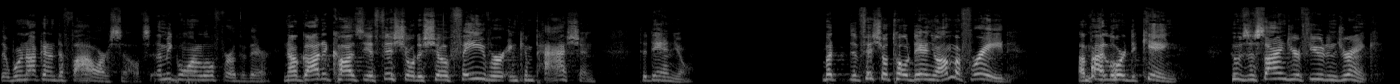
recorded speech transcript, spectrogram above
that we're not going to defile ourselves. Let me go on a little further there. Now, God had caused the official to show favor and compassion to Daniel. But the official told Daniel, I'm afraid of my lord the king, who's assigned your food and drink.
